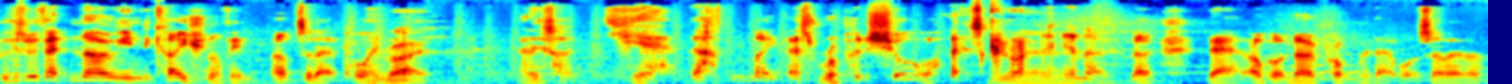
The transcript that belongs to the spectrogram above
Because we've had no indication of him up to that point. Right. And it's like, yeah, that, mate, that's Robert Shaw. That's great. Yeah. You know, no, nah, I've got no problem with that whatsoever.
